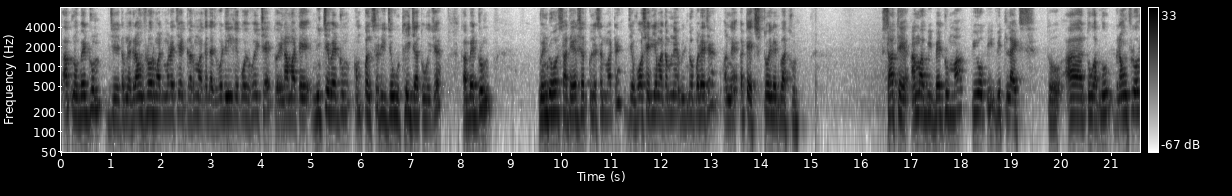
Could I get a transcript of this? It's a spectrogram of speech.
આપનો બેડરૂમ જે તમને ગ્રાઉન્ડ ફ્લોરમાં જ મળે છે. ઘરમાં કદાચ વડીલ કે કોઈ હોય છે, તો એના માટે નીચે બેડરૂમ કમ્પલસરી જેવું થઈ જતું હોય છે. તો આ બેડરૂમ વિન્ડો સાથે એર સર્ક્યુલેશન માટે, જે વોશ એરિયામાં તમને વિન્ડો પડે છે, અને અટેચ ટોયલેટ બાથરૂમ સાથે આમાં બી બેડરૂમમાં પીઓપી વિથ લાઇટ્સ. તો આ હતું આપણું ગ્રાઉન્ડ ફ્લોર.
